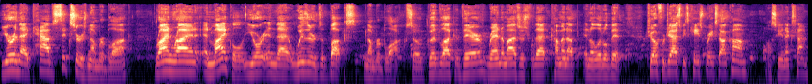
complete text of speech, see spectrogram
you're in that Cavs Sixers number block. Ryan, Ryan, and Michael, you're in that Wizards Bucks number block. So good luck there. Randomizers for that coming up in a little bit. Joe for JaspysCaseBreaks.com. I'll see you next time.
